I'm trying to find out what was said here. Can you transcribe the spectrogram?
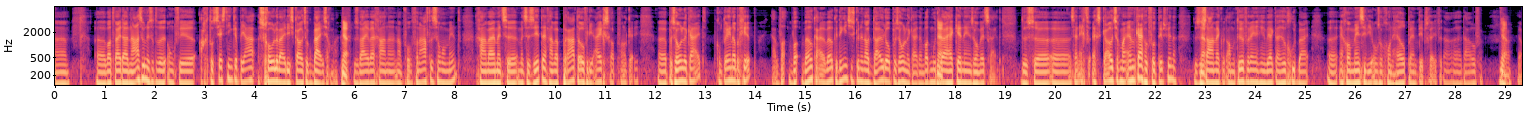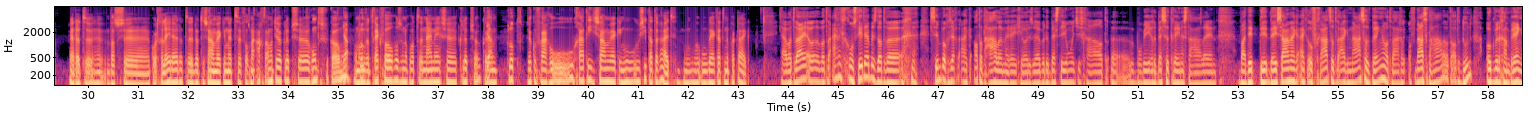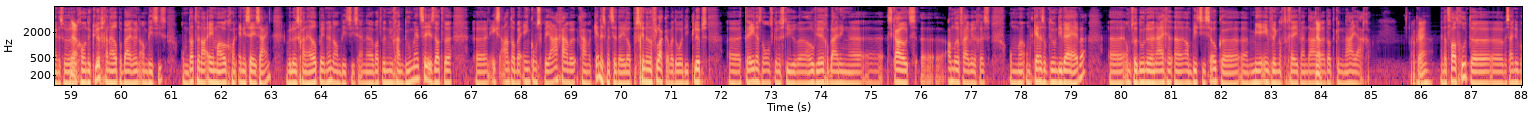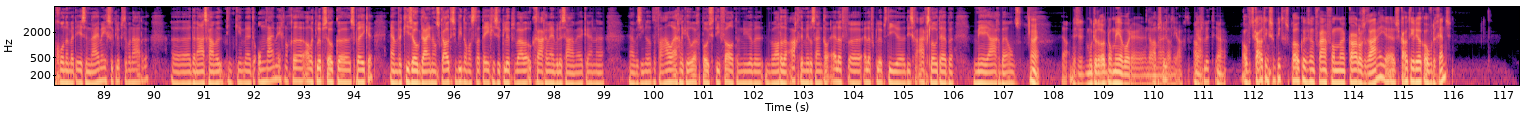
eh, wat wij daarnaast doen is dat we ongeveer 8 tot 16 keer per jaar scholen wij die scouts ook bij, zeg maar. Ja. Dus wij, wij gaan, eh, nou, bijvoorbeeld vanavond is zo'n moment, gaan wij met ze, met ze zitten en gaan we praten over die eigenschappen. Van oké, eh, persoonlijkheid, containerbegrip. Ja, wa- wa- welke, welke dingetjes kunnen nou duiden op persoonlijkheid en wat moeten Ja. wij herkennen in zo'n wedstrijd? Dus het zijn echt, echt scouts, zeg maar. En we krijgen ook veel tips binnen. Dus de Ja. samenwerking met amateurverenigingen werkt daar heel goed bij. En gewoon mensen die ons ook gewoon helpen en tips geven daar, daarover. Ja. Ja. Ja, dat eh, was eh, kort geleden hè, dat, eh, dat de samenwerking met volgens mij acht amateurclubs rond is gekomen. Ja, Onder klopt. andere Trekvogels en nog wat Nijmeegse clubs ook. Ja. Klopt. is ook een vraag, hoe, hoe gaat die samenwerking, hoe, hoe ziet dat eruit? Hoe, hoe werkt dat in de praktijk? Ja, wat wij, eh, wat we eigenlijk geconstateerd hebben is dat we, simpel gezegd, eigenlijk altijd halen in de regio. Dus we hebben de beste jongetjes gehaald. eh, we proberen de beste trainers te halen. En waar dit, dit- deze samenwerking eigenlijk over gaat, is dat we eigenlijk naast het brengen, wat we eigenlijk, of naast het halen, wat we altijd doen, ook willen gaan brengen. Dus we willen Ja. gewoon de clubs gaan helpen bij hun ambities. Omdat we nou eenmaal ook gewoon NEC zijn, willen we ze gaan helpen in hun ambities. En eh, wat we nu gaan doen met ze, is dat we een x aantal bijeenkomsten per jaar gaan we, gaan we kennis met ze delen op verschillende vlakken. Waardoor die clubs eh, trainers naar ons kunnen sturen, hoofdjeugdopleiding, eh, eh, scouts, andere vrijwilligers, om, om kennis op te doen die wij hebben. Om zodoende hun eigen ambities ook meer invulling nog te geven en daar Ja. dat kunnen najagen. Oké. En dat valt goed. We zijn nu begonnen met eerst de Nijmeegse clubs te benaderen. Daarnaast gaan we tien kilometer om Nijmegen nog alle clubs ook spreken. En we kiezen ook daar in ons scoutingsgebied nog wat strategische clubs waar we ook graag mee willen samenwerken. En ja, we zien dat het verhaal eigenlijk heel erg positief valt. En nu hebben we, we hadden er acht, inmiddels zijn het al elf, eh, elf clubs die, eh, die zich aangesloten hebben, meerjaren bij ons. Dus het moeten er ook nog meer worden eh, dan, Absoluut. dan die acht. Ja. Absoluut. Ja. ja. Over het scoutingsgebied gesproken is een vraag van Carlos Rai. Scouten jullie ook over de grens?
